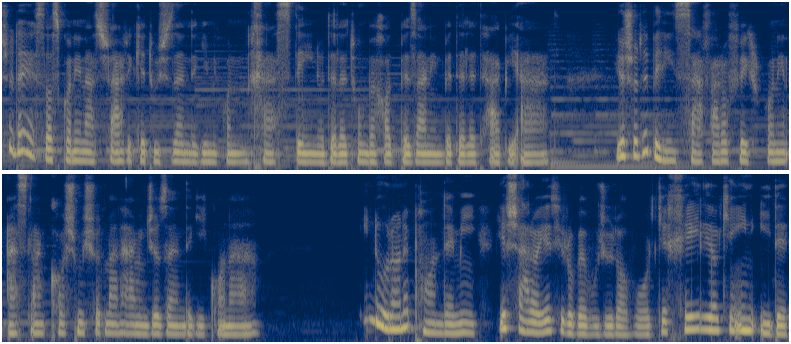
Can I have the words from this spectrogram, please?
شده احساس کنین از شهری که توش زندگی می‌کنین خسته این و دلتون بخواد بزنین به دل طبیعت؟ یا شده برین سفر رو فکر کنین اصلا کاش می‌شد من همینجا زندگی کنم؟ این دوران پاندمی یه شرایطی رو به وجود آورد که خیلیا که این ایده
